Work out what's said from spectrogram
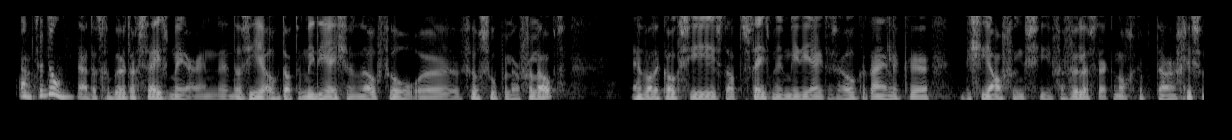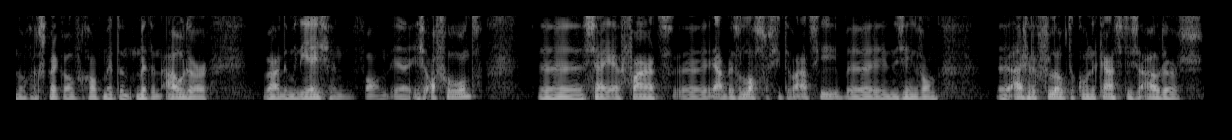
om te doen. Ja, dat gebeurt ook steeds meer. En uh, dan zie je ook dat de mediation dan ook veel, uh, veel soepeler verloopt. En wat ik ook zie is dat steeds meer mediators ook uiteindelijk uh, die signaalfunctie vervullen. Sterker nog, ik heb daar gisteren nog een gesprek over gehad met een, met een ouder waar de mediation van is afgerond. zij ervaart ja, best een lastige situatie in de zin van eigenlijk verloopt de communicatie tussen ouders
